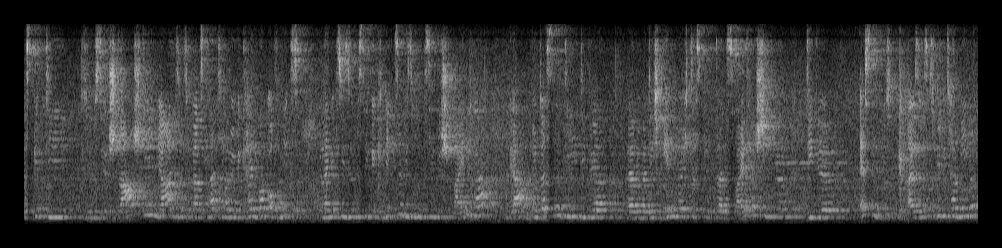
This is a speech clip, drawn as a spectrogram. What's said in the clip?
Es gibt die, die so ein bisschen starr stehen, ja, die sind so ganz glatt, haben irgendwie keinen Bock auf nichts. Und dann gibt es die, die so ein bisschen geknickt sind, die so ein bisschen geschmeidiger. Ja, und das sind die, die wir, äh, über die ich reden möchte. Es gibt da zwei verschiedene, die wir essen müssen. Also das ist Vitamine,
